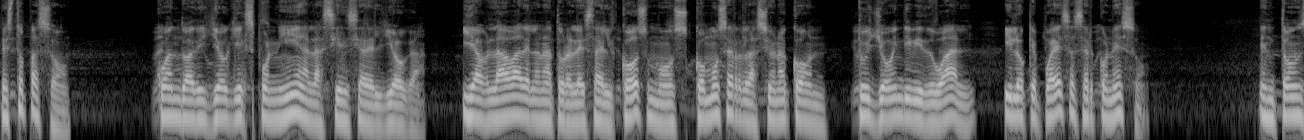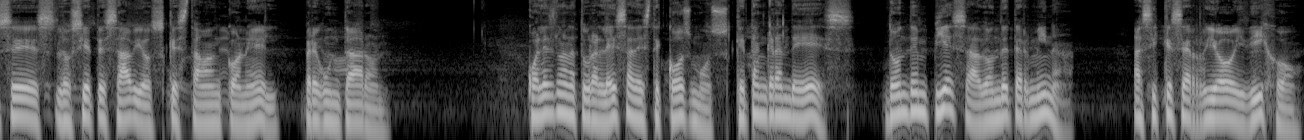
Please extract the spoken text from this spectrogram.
Esto pasó cuando Adiyogi exponía la ciencia del yoga y hablaba de la naturaleza del cosmos, cómo se relaciona con tu yo individual y lo que puedes hacer con eso. Entonces los siete sabios que estaban con él preguntaron, ¿cuál es la naturaleza de este cosmos? ¿Qué tan grande es? ¿Dónde empieza? ¿Dónde termina? Así que se rió y dijo,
